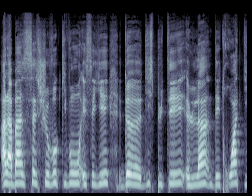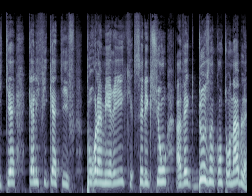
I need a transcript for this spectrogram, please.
À la base, 16 chevaux qui vont essayer de disputer l'un des trois tickets qualificatifs pour l'Amérique. Sélection avec deux incontournables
